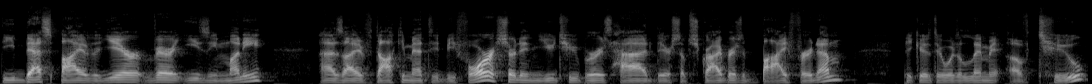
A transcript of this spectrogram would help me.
the best buy of the year, very easy money. As I've documented before, certain YouTubers had their subscribers buy for them because there was a limit of two.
